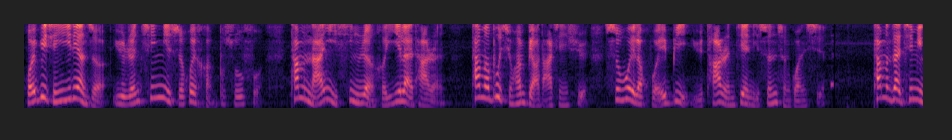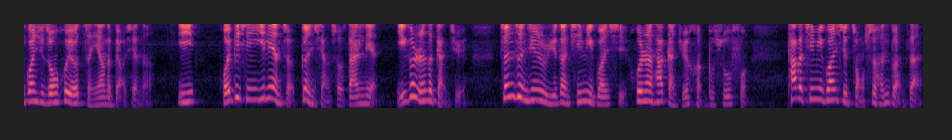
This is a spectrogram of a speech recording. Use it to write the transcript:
回避型依恋者与人亲密时会很不舒服，他们难以信任和依赖他人，他们不喜欢表达情绪，是为了回避与他人建立深层关系。他们在亲密关系中会有怎样的表现呢？一回避型依恋者更享受单恋一个人的感觉，真正进入一段亲密关系会让他感觉很不舒服，他的亲密关系总是很短暂，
